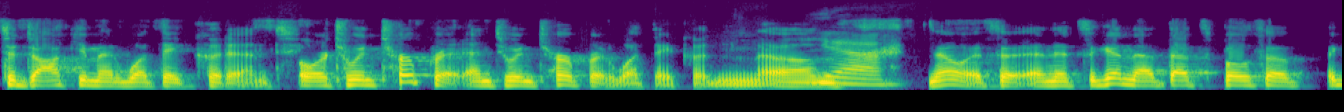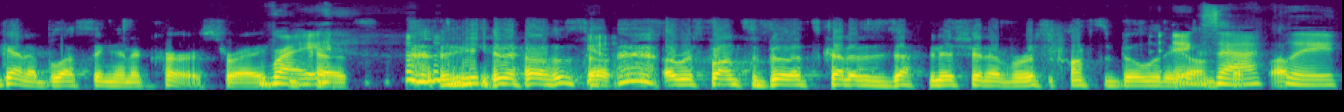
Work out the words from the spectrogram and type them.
to document what they couldn't or to interpret and to interpret what they couldn't. Um, yeah. no it's a, and it's again that that's both a again a blessing and a curse right? Right. Because, you know so yeah. a responsibility that's kind of the definition of a responsibility exactly.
